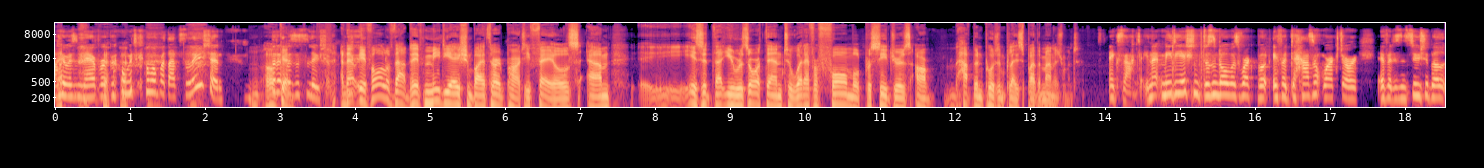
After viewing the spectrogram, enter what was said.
I was never going to come up with that solution. Okay. But it was a solution. And now, if all of that, if mediation by a third party fails, um, is it that you resort then to whatever formal procedures are have been put in place by the management? Exactly. Now, mediation doesn't always work, but if it hasn't worked or if it isn't suitable,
